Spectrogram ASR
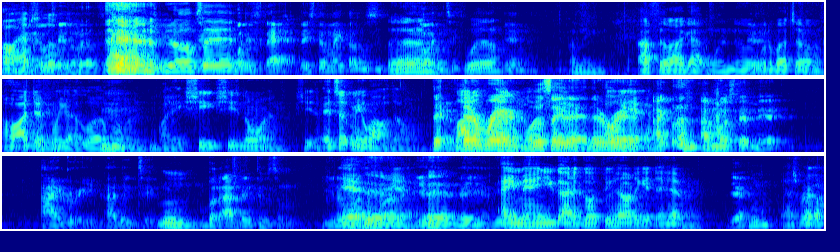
Oh, absolutely. loyalty. you know what I'm Yeah. saying? What is that? They still make those? Uh, Loyalty? Well, Yeah. I mean, I feel I got one. Uh, Yeah. What about y'all? Oh, I definitely got a loyal woman. Like she, she's the one. She's. It took me a while though. They're, they're rare. We'll say yeah. that. They're Oh, rare. yeah. I, I must admit, I agree. I do too. Mm. But I've been through some, you know, Yeah, what, Yeah, fun. yeah, yeah, yeah. Hey man, you gotta go through hell to get to heaven. Yeah. That's Oh, real, man.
